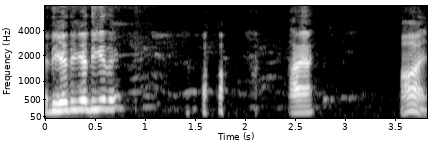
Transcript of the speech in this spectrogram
এদিকে এদিকে এদিকে দে আয় আয়।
